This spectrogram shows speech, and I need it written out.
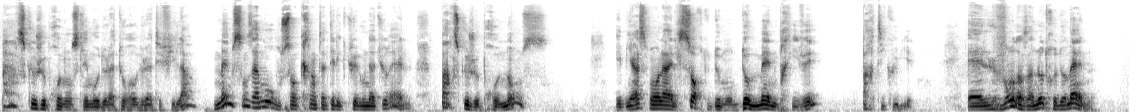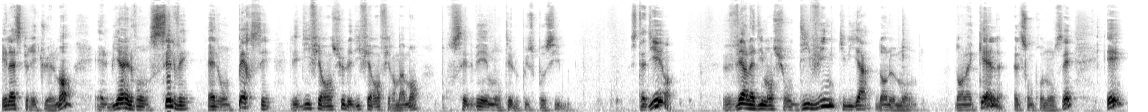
Parce que je prononce les mots de la Torah ou de la Tefillah, même sans amour ou sans crainte intellectuelle ou naturelle, parce que je prononce, eh bien à ce moment-là, elles sortent de mon domaine privé particulier. Elles vont dans un autre domaine. Et là, spirituellement, elles, bien, elles vont s'élever, elles vont percer les différents cieux, les différents firmaments pour s'élever et monter le plus possible. C'est-à-dire vers la dimension divine qu'il y a dans le monde, dans laquelle elles sont prononcées, et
